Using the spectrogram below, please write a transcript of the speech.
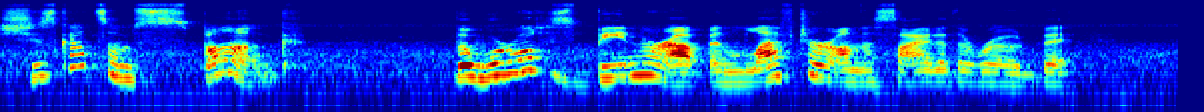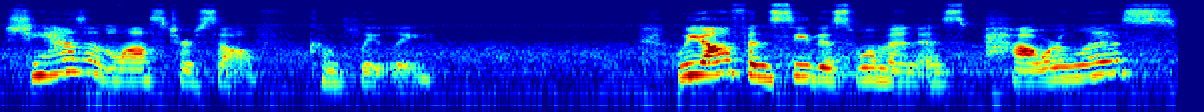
She's got some spunk. The world has beaten her up and left her on the side of the road, but she hasn't lost herself completely. We often see this woman as powerless,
